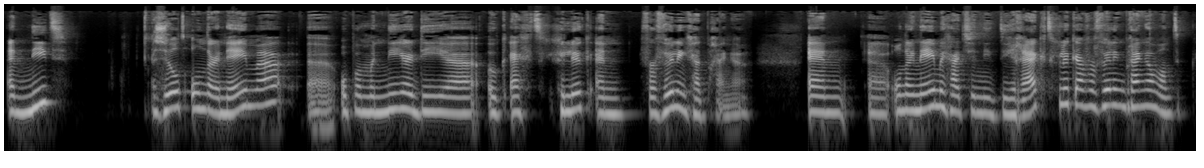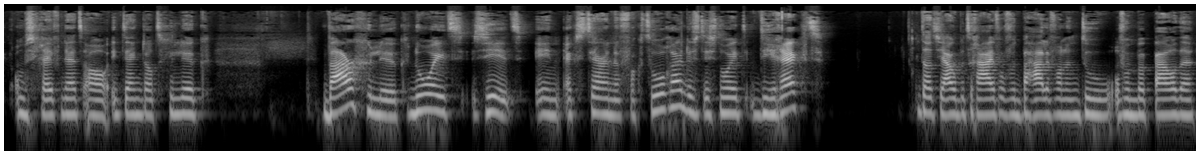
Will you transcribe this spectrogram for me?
en niet zult ondernemen uh, op een manier die je ook echt geluk en vervulling gaat brengen. En uh, ondernemen gaat je niet direct geluk en vervulling brengen, want omschreef net al, ik denk dat geluk, waar geluk nooit zit in externe factoren. Dus het is nooit direct dat jouw bedrijf of het behalen van een doel of een bepaalde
